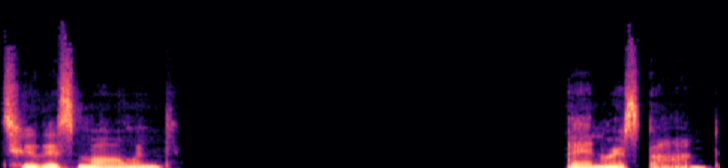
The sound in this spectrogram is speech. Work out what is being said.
to this moment. Then respond.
